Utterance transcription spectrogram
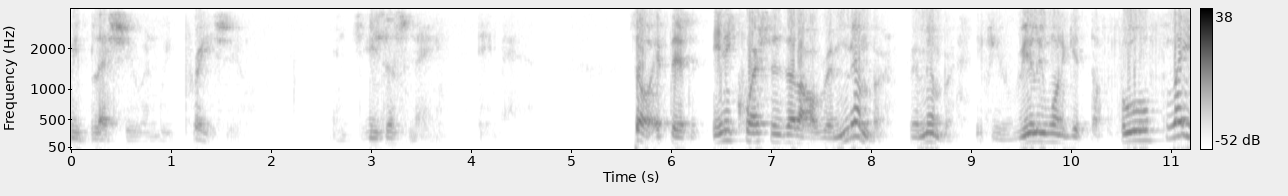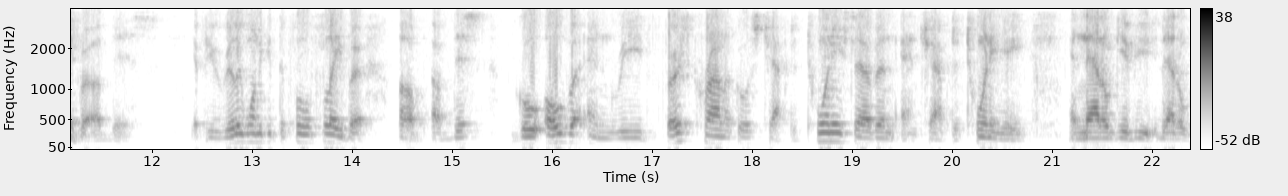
we bless you and we praise you. In Jesus' name, amen. So if there's any questions at all, remember, remember, if you really want to get the full flavor of this, if you really want to get the full flavor of, of this, go over and read First Chronicles chapter 27 and chapter 28, and that'll give you that'll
